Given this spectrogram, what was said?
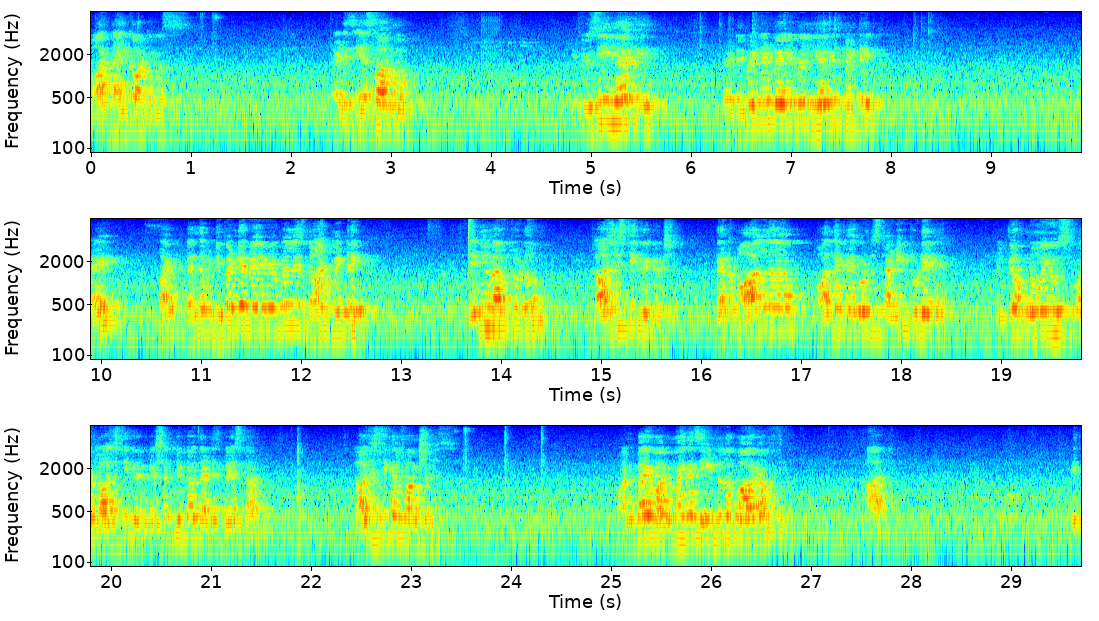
or dichotomous. That is yes or no. If you see here, the dependent variable here is metric. Right? But when the dependent variable is not metric, then you have to do logistic regression. Then all the all that we are going to study today will be of no use for logistic regression because that is based on logistical functions. 1 by 1 minus e to the power of r. It,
